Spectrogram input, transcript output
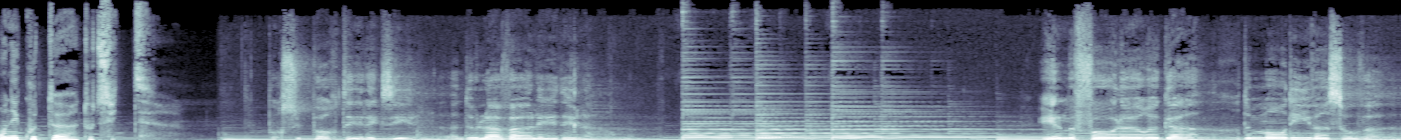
On écoute euh, tout de suite. Pour supporter l'exil de la vallée des larmes, il me faut le regard de mon divin sauveur.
